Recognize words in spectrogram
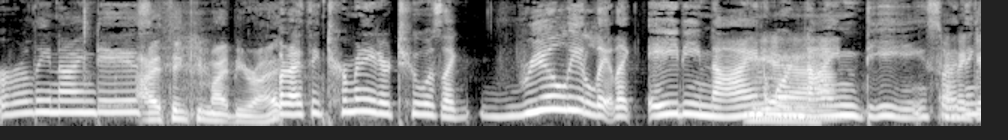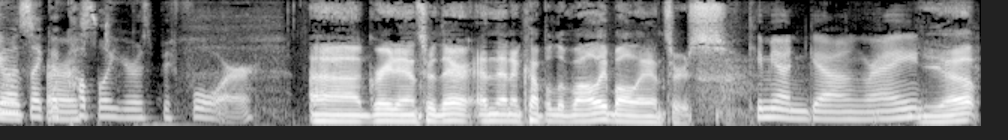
early '90s. I think you might be right. But I think Terminator 2 was like really late, like 89 or 90. So I I, think think, it it was was like a couple years before. uh, great answer there, and then a couple of volleyball answers. Kim Yeon-kyung, right? Yep.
